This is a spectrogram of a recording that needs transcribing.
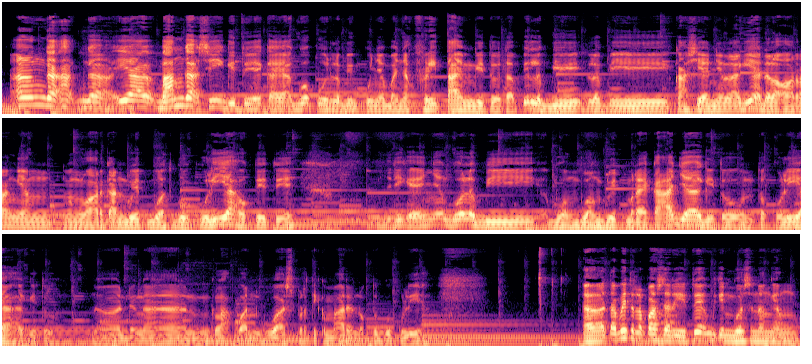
Enggak ah, enggak ya bangga sih gitu ya. Kayak gue pun lebih punya banyak free time gitu. Tapi lebih lebih kasihannya lagi adalah orang yang mengeluarkan duit buat gue kuliah waktu itu ya jadi kayaknya gue lebih buang-buang duit mereka aja gitu untuk kuliah gitu nah, dengan kelakuan gue seperti kemarin waktu gue kuliah Uh, tapi terlepas dari itu yang bikin gue senang yang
